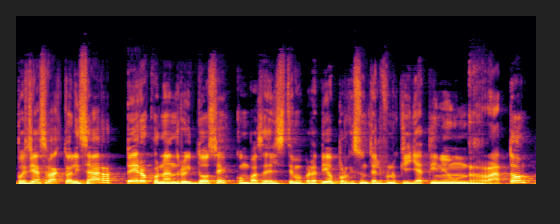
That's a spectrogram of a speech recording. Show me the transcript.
pues ya se va a actualizar, pero con Android 12, con base del sistema operativo, porque es un teléfono que ya tiene un rato.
